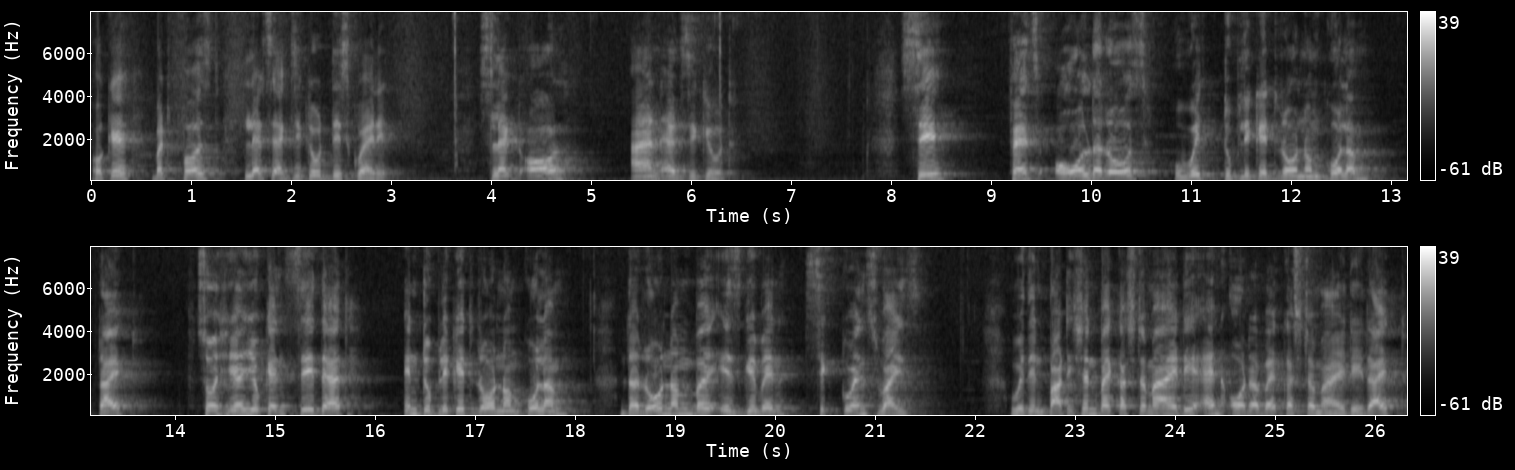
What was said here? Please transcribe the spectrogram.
okay? But first let's execute this query. Select all and execute. Say fetch all the rows with duplicate row num column right? So here you can see that in duplicate row num column the row number is given sequence wise within partition by customer id and order by customer id right?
